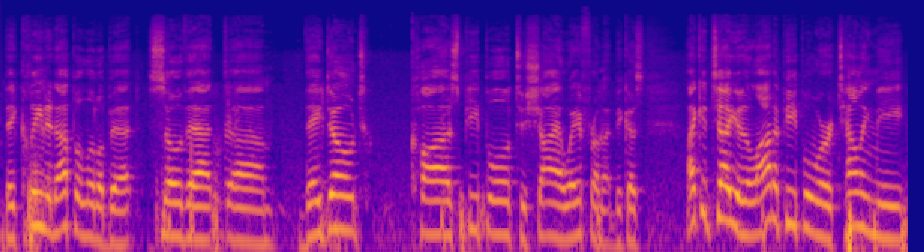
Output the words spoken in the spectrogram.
they clean it up a little bit so that um, they don't cause people to shy away from it. Because I can tell you, a lot of people were telling me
